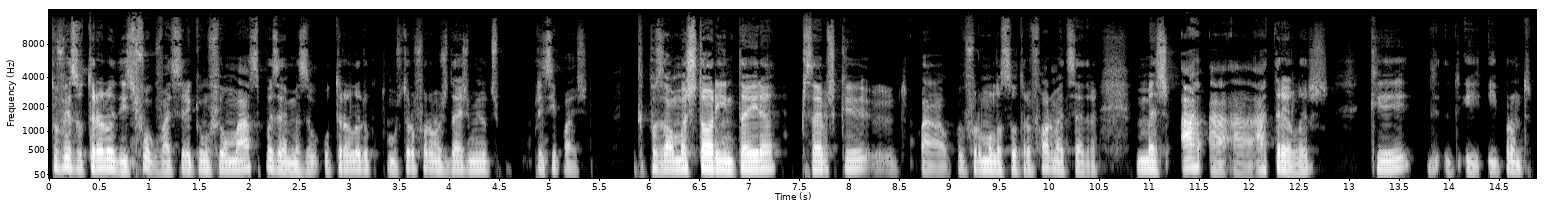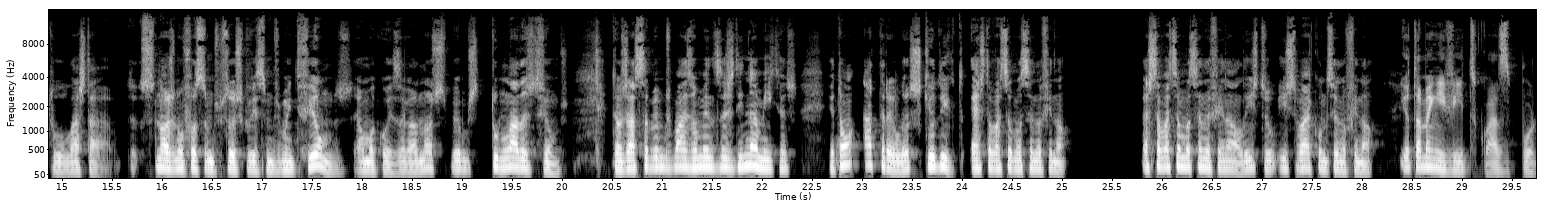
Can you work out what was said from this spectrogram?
Tu vês o trailer e dizes, fogo, vai ser aqui um filmaço. Pois é, mas o, o trailer que te mostrou foram os 10 minutos principais. Depois há uma história inteira, percebes que formula-se outra forma, etc. Mas há, há, há, há trailers que, e, e, pronto, tu lá está. Se nós não fôssemos pessoas que víssemos muito filmes, é uma coisa. Agora nós vemos toneladas de filmes, então já sabemos mais ou menos as dinâmicas. Então há trailers que eu digo, esta vai ser uma cena final esta vai ser uma cena final, isto, isto vai acontecer no final. Eu também evito quase por,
